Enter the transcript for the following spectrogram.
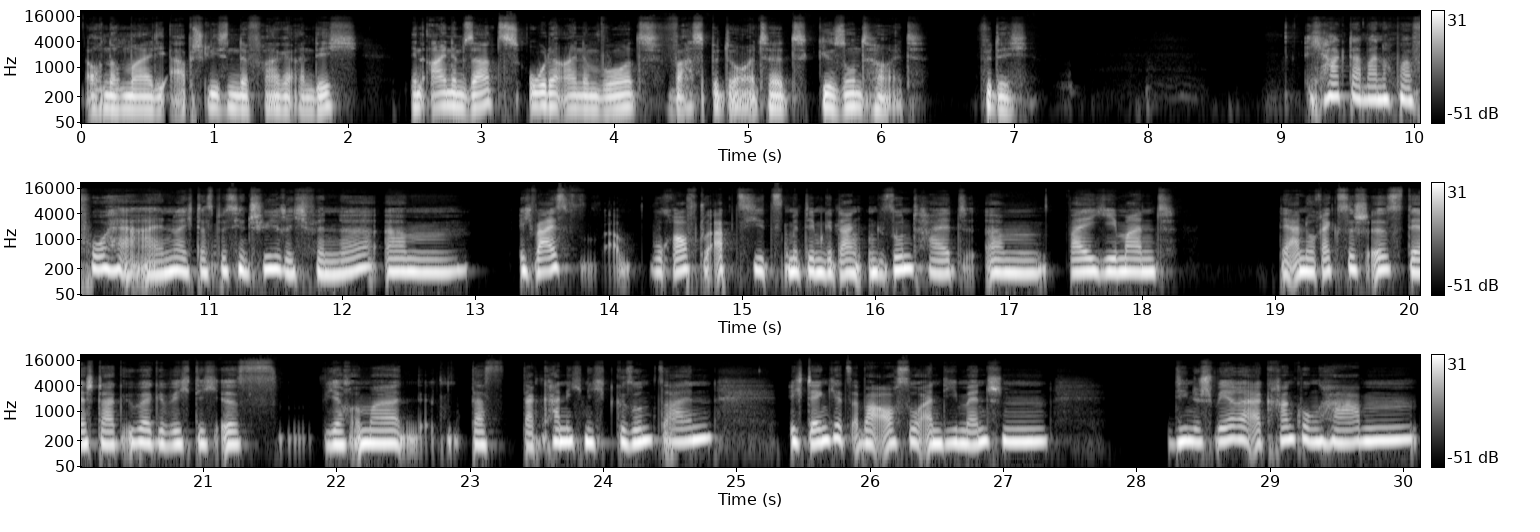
auch nochmal die abschließende Frage an dich. In einem Satz oder einem Wort, was bedeutet Gesundheit für dich? Ich hake da mal nochmal vorher ein, weil ich das ein bisschen schwierig finde. Ähm, ich weiß, worauf du abziehst mit dem Gedanken Gesundheit, ähm, weil jemand, der anorexisch ist, der stark übergewichtig ist, wie auch immer, das, da kann ich nicht gesund sein. Ich denke jetzt aber auch so an die Menschen, die eine schwere Erkrankung haben,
